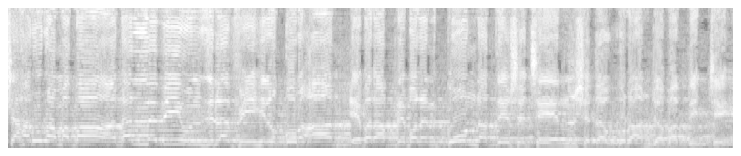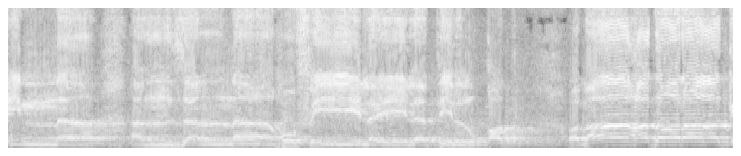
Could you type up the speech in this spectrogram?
শাহরু রমাদান আল্লাযী উনজিলা ফীহিল কুরআন এবার আপনি বলেন কোন রাতে এসেছেন সেটাও কোরআন জবাব দিচ্ছে ইন্না আনজালনাহু ফী লাইলাতিল কদর وما أدراك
